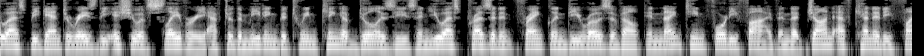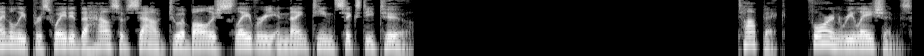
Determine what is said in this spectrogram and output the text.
U.S. began to raise the issue of slavery after the meeting between King Abdulaziz and U.S. President Franklin D. Roosevelt in 1945 and that John F. Kennedy finally persuaded the House of Saud to abolish slavery in 1962. Foreign relations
